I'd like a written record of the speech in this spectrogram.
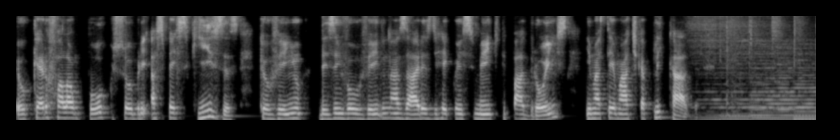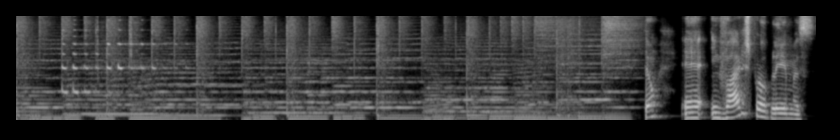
eu quero falar um pouco sobre as pesquisas que eu venho desenvolvendo nas áreas de reconhecimento de padrões e matemática aplicada. Então, é, em vários problemas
